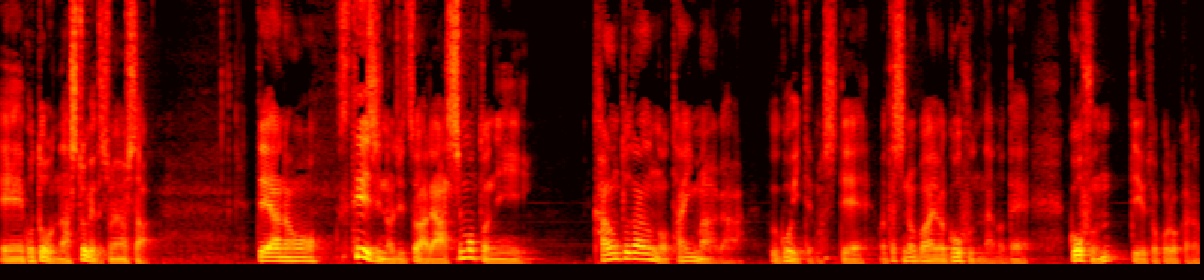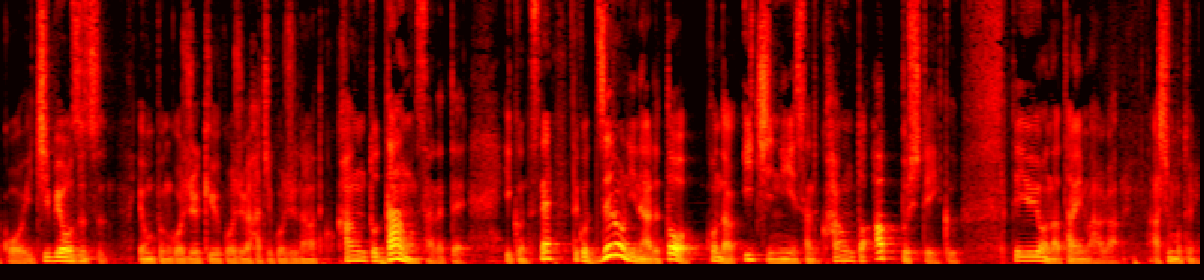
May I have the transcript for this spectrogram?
えー、ことを成し遂げてしまいました。であのステージの実はあれ足元にカウントダウンのタイマーが動いてまして私の場合は5分なので5分っていうところからこう1秒ずつ4分595857ってこうカウントダウンされていくんですね。でこれ0になると今度は123ってカウントアップしていく。っていうようなタイマーが足元に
